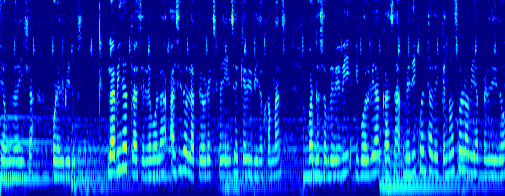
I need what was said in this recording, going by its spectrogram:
y a una hija, por el virus. La vida tras el ébola ha sido la peor experiencia que he vivido jamás. Cuando sobreviví y volví a casa me di cuenta de que no solo había perdido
